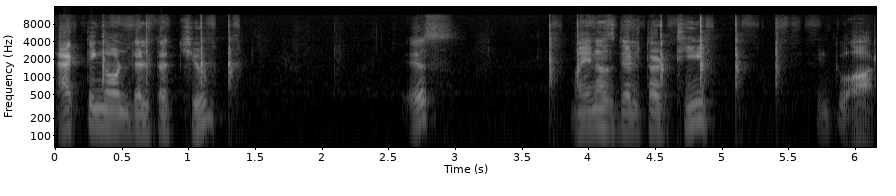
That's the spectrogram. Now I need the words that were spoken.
acting on delta q is minus delta t into r.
